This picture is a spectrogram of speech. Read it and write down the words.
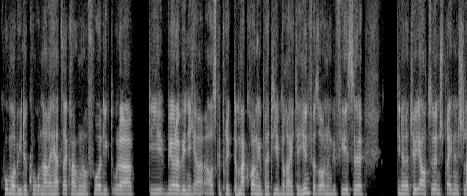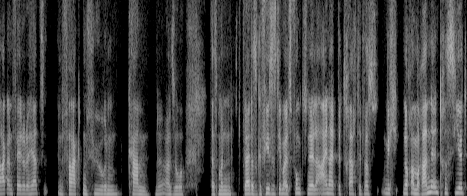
komorbide koronare Herzerkrankung noch vorliegt oder die mehr oder weniger ausgeprägte Makroangiopathie im Bereich der hirnversorgenden Gefäße, die dann natürlich auch zu entsprechenden Schlaganfällen oder Herzinfarkten führen kann. Ne? Also, dass man vielleicht das Gefäßsystem als funktionelle Einheit betrachtet, was mich noch am Rande interessiert.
